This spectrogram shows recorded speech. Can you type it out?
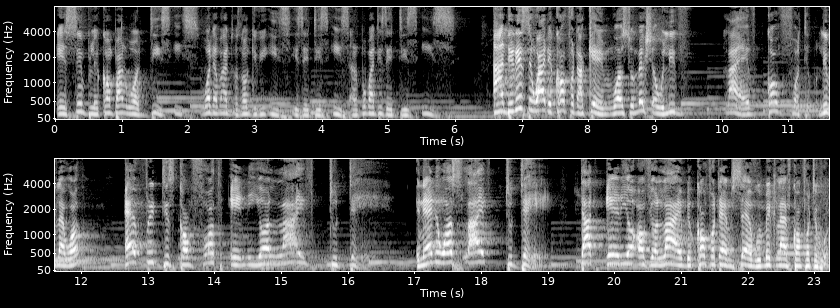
is simply compound word. Disease. Whatever does not give you ease is a disease, and poverty is a disease. And the reason why the comforter came was to make sure we live life comfortable. Live like what? Every discomfort in your life today, in anyone's life today, that area of your life, the comforter himself will make life comfortable.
